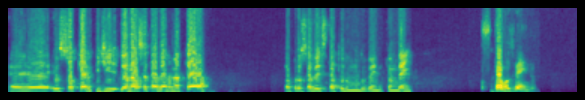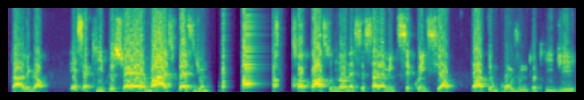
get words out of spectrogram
É, eu só quero pedir... Leonel, você está vendo minha tela? Só para eu saber se está todo mundo vendo também. Estamos vendo. Tá, legal. Esse aqui, pessoal, é uma espécie de um passo a passo não necessariamente sequencial. Tá? Tem um conjunto aqui de,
